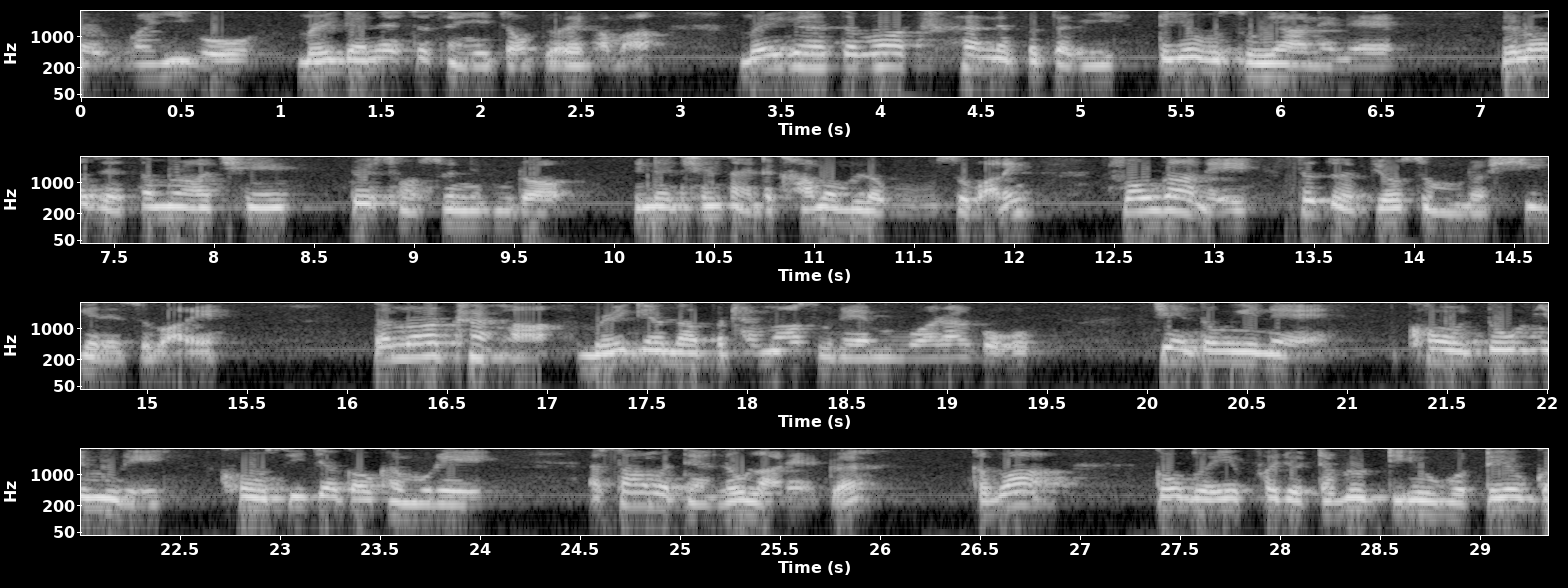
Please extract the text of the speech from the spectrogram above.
လည်းဝန်ကြီးကိုအမေရိကန်နဲ့ဆက်ဆံရေးအကြောင်းပြောတဲ့အခါမှာအမေရိကန်သမ္မတထရန့်နဲ့ပတ်သက်ပြီးတရုတ်အစိုးရအနေနဲ့လောလောဆယ်သမ္မတချင်းတွေ့ဆုံဆွေးနွေးမှုတော့နည်းနည်းချင်းဆိုင်တစ်ခါမှမလုပ်ဘူးဆိုပါလေ။ဖုန်းကနေဆက်သွယ်ပြောဆိုမှုတော့ရှိခဲ့တယ်ဆိုပါတယ်။သမ္မတထရန့်ဟာအမေရိကန်သားပထမဆိုတဲ့မူဝါဒကို ကျင့်သုံးရင်းနဲ့ခွန်တိုးမြင့်မှုတွေခွန်စည်းကြောက်ကောက်ခံမှုတွေအစမတန်လှုပ်လာတဲ့အတွက်ကမ္ဘာကုန်သွယ်ရေးဖွဲ့ချုပ် WTO ကိုတရုတ်က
